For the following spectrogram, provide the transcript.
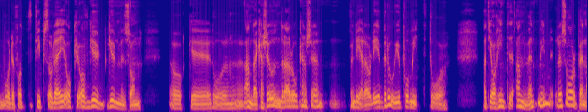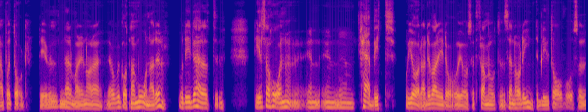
Både fått tips av dig och av Gud, Gudmundsson. Och eh, då andra kanske undrar och kanske funderar och det beror ju på mitt då att jag inte använt min reservoarpenna på ett tag. Det är väl närmare några, det har väl gått några månader. Och det är det här att dels att ha en, en, en habit och göra det varje dag och jag har sett fram emot det. Sen har det inte blivit av och så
